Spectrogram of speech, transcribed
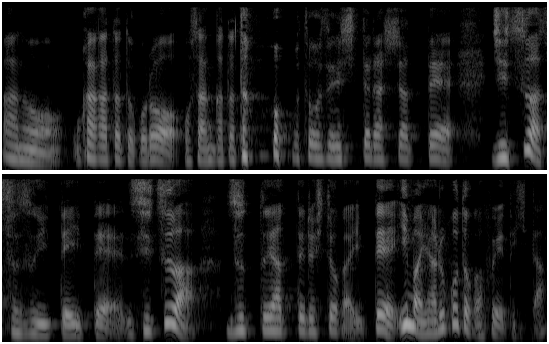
あの、伺ったところ、お三方とも当然知ってらっしゃって、実は続いていて、実はずっとやってる人がいて、今やることが増えてきた。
